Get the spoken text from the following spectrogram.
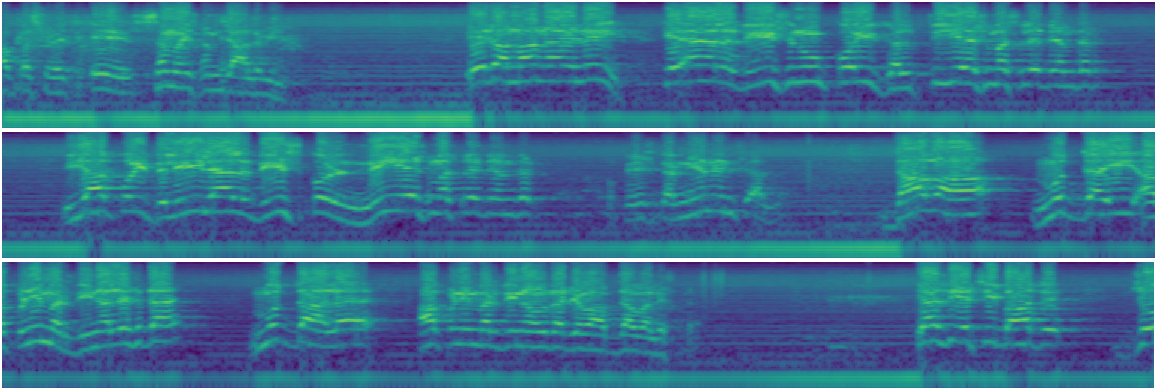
آپس میں سمجھ سمجھا لوی۔ یہ مانا یہ نہیں کہ اہل حدیث نو کوئی غلطی ہے اس مسئلے دے اندر، یا کوئی دلیل اہل حدیث کو نہیں ہے اس مسئلے دے اندر۔ پیش کرنی ہے نا انشاءاللہ۔ دعوی مدعی اپنی مرضی نہ لکھتا ہے، مدعا لے اپنی مرضی نہ وہ جواب دعوی لکھتا ہے۔ کیسی اچھی بات ہے؟ جو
